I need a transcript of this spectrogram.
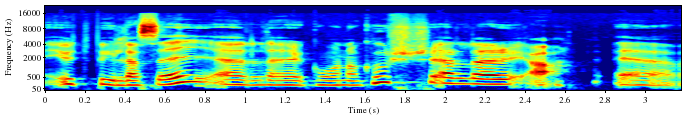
utbilda sig eller gå någon kurs eller ja, eh,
